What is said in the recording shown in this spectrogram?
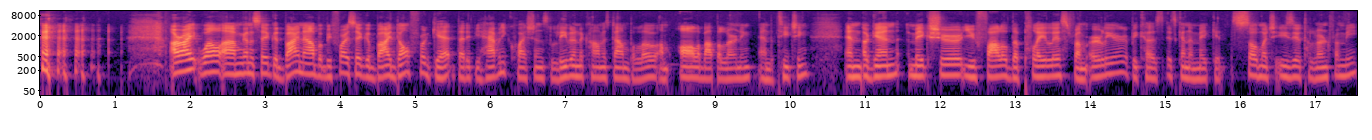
All right, well, I'm going to say goodbye now, but before I say goodbye, don't forget that if you have any questions, leave it in the comments down below. I'm all about the learning and the teaching. And again, make sure you follow the playlist from earlier because it's to make it so much easier to learn from me.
